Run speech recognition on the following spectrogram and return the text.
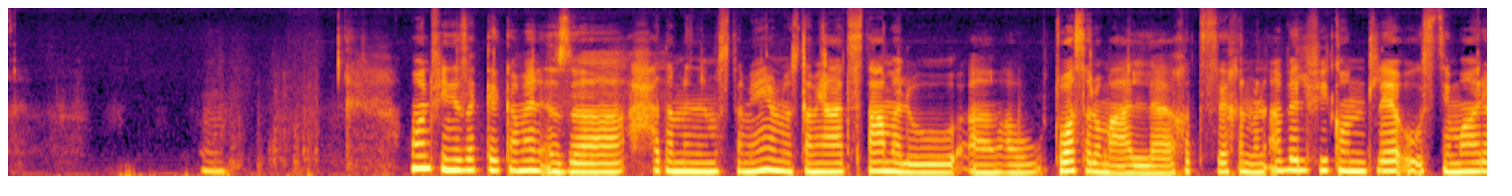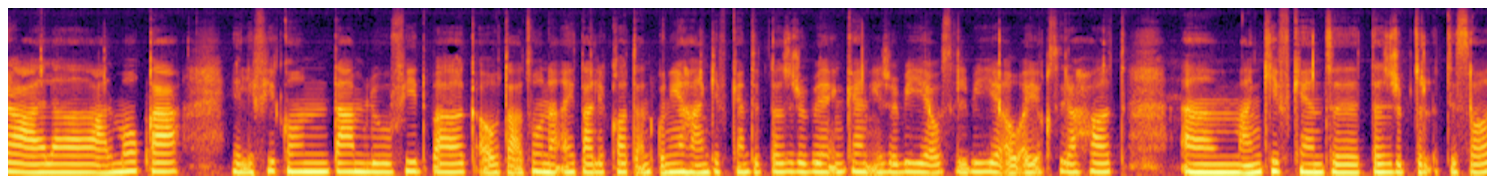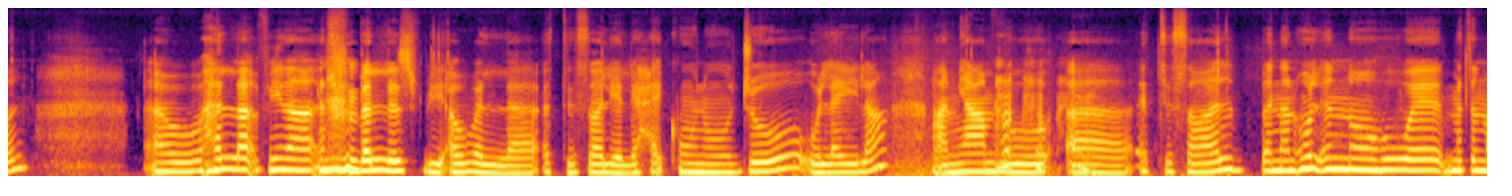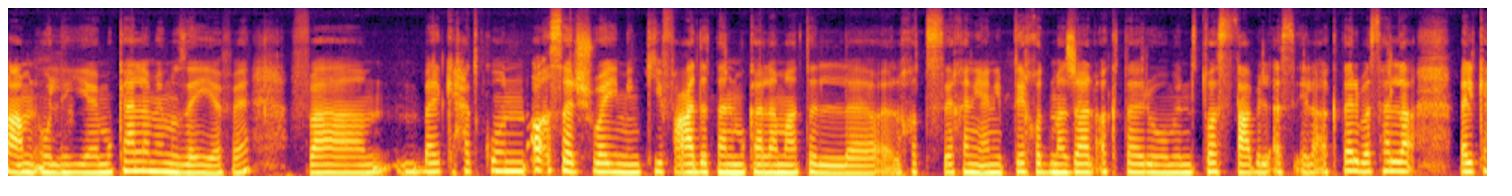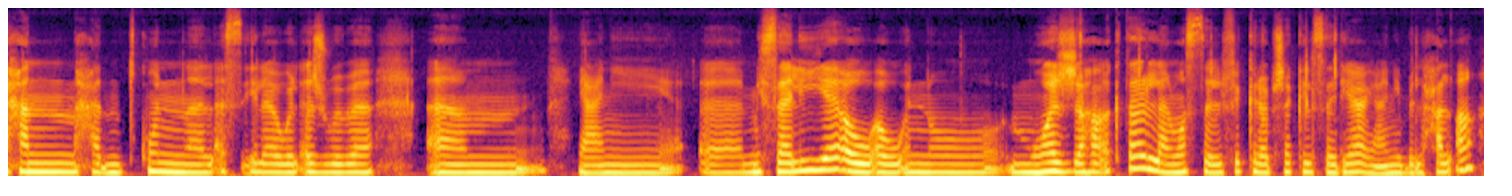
هون فيني أذكر كمان إذا حدا من المستمعين والمستمعات استعملوا أو تواصلوا مع الخط الساخن من قبل فيكم تلاقوا استمارة على على الموقع يلي فيكم تعملوا فيدباك أو تعطونا أي تعليقات عندكم إياها عن كيف كانت التجربة إن كان إيجابية أو سلبية أو أي اقتراحات عن كيف كانت تجربة الاتصال. وهلأ فينا نبلش بأول اتصال يلي حيكونوا جو وليلى عم يعملوا آه، اتصال. بدنا نقول إنه هو مثل ما عم نقول هي مكالمة مزيفة فبركي حتكون أقصر شوي من كيف عادةً المكالمات الخط الساخن. يعني بتاخد مجال أكتر وبنتوسع بالأسئلة أكتر بس هلأ بلكي حن حتكون الأسئلة والأجوبة يعني آه، مثالية أو أو إنه موجهة أكتر لنوصل الفكرة بشكل سريع يعني بالحلقة.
